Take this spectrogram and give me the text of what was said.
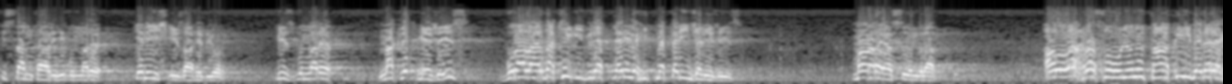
İslam tarihi bunları geniş izah ediyor. Biz bunları nakletmeyeceğiz. Buralardaki ibretleri ve hikmetleri inceleyeceğiz. Mağaraya sığındılar. Allah Resulü'nü takip ederek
